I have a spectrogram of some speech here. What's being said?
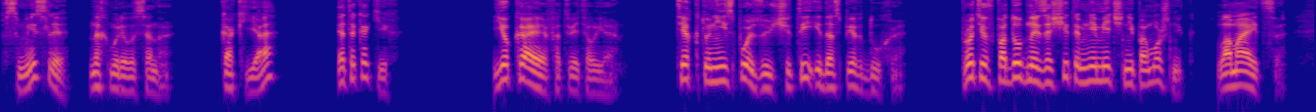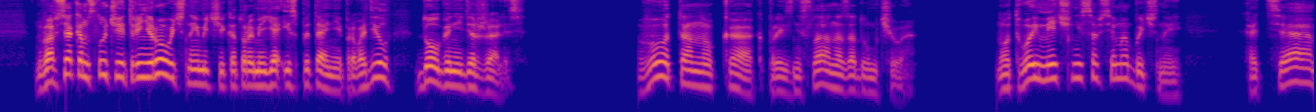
«В смысле?» — нахмурилась она. «Как я? Это каких?» «Йокаев», — ответил я. «Тех, кто не использует щиты и доспех духа. Против подобной защиты мне меч не помощник. Ломается. Во всяком случае, тренировочные мечи, которыми я испытания проводил, долго не держались». «Вот оно как», — произнесла она задумчиво. «Но твой меч не совсем обычный. Хотя...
